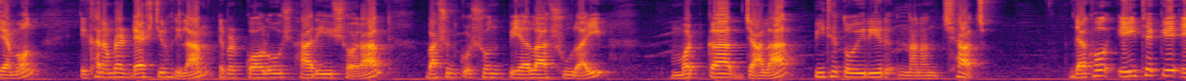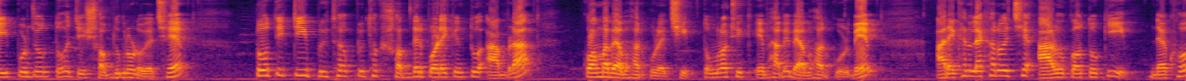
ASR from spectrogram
যেমন, এখানে আমরা ড্যাশ চিহ্ন দিলাম এবার কলস, হাড়ি, সরা বাসন কোসন পেয়ালা, সুরাই, মটকা, জ্বালা, পিঠে তৈরির নানান ছাঁচ। দেখো, এই থেকে এই পর্যন্ত যে শব্দগুলো রয়েছে প্রতিটি পৃথক পৃথক শব্দের পরে কিন্তু আমরা কমা ব্যবহার করেছি। তোমরা ঠিক এভাবে ব্যবহার করবে। আর এখানে লেখা রয়েছে আরও কত কি? দেখো,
